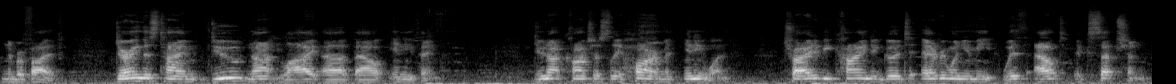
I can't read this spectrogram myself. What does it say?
Number five, during this time, do not lie about anything. Do not consciously harm anyone. Try to be kind and good to everyone you meet, without exception.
